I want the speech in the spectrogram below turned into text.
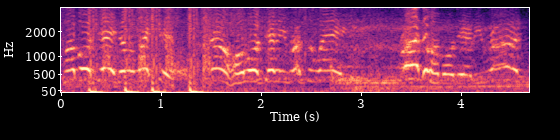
Hobo Daddy doesn't like this! No! Hobo Daddy runs away! Run, Hobo Daddy, run!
